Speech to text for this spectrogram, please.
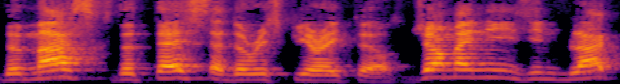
the masks, the tests, and the respirators. Germany is in black,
